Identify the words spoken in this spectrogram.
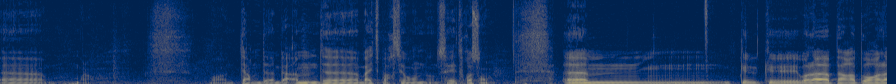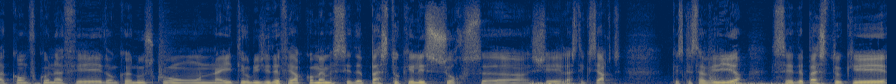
en termes de, de, bytes par seconde, c'est 300. quelques, voilà, par rapport à la conf qu'on a fait, donc nous, ce qu'on a été obligé de faire quand même, c'est de ne pas stocker les sources chez Elasticsearch. Qu'est-ce que ça veut dire? C'est de ne pas stocker,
